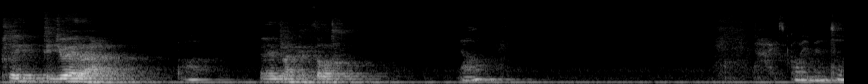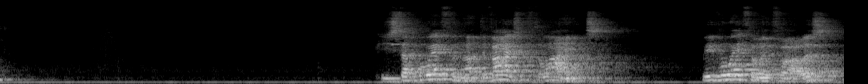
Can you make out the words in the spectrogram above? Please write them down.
Please, did you hear that? What? I heard like a thud. No? Ah, it's going mental. Can you step away from that device with the light? Move away from it for us.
